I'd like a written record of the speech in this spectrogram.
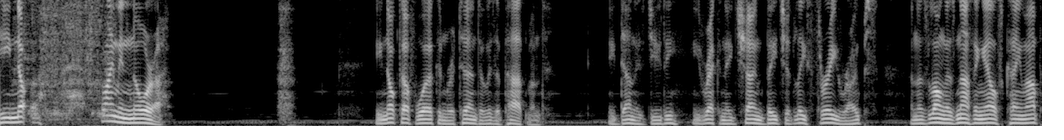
he knocked. Flaming Nora. He knocked off work and returned to his apartment. He'd done his duty. He reckoned he'd shown Beach at least three ropes, and as long as nothing else came up,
